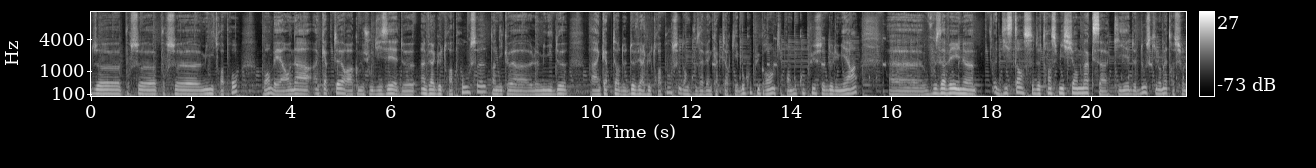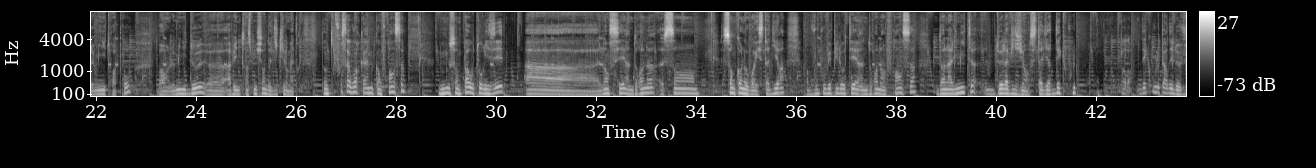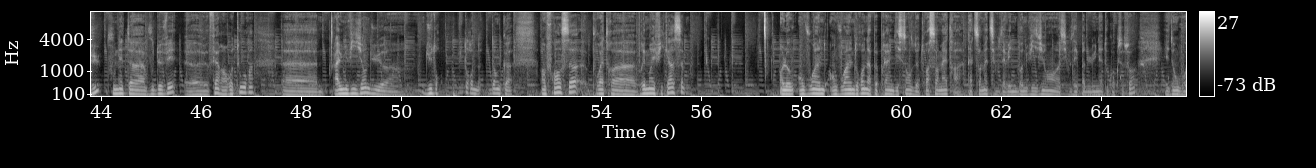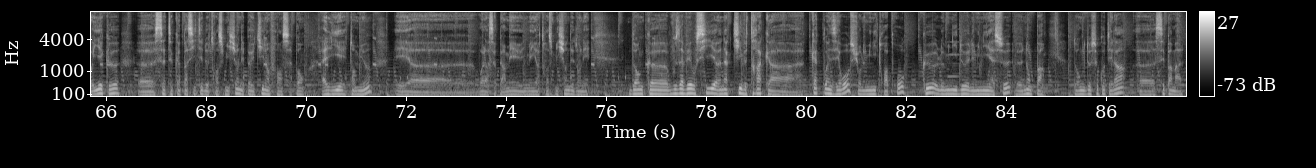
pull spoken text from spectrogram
pour ce, pour ce Mini 3 Pro? Bon, ben, on a un capteur, comme je vous disais, de 1,3 pouces, tandis que euh, le Mini 2 a un capteur de 2,3 pouces. Donc vous avez un capteur qui est beaucoup plus grand, qui prend beaucoup plus de lumière. Euh, vous avez une distance de transmission max qui est de 12 km sur le Mini 3 Pro. Bon, le Mini 2 euh, avait une transmission de 10 km. Donc il faut savoir quand même qu'en France, nous ne sommes pas autorisés à lancer un drone sans, sans qu'on le voie. C'est-à-dire, vous pouvez piloter un drone en France dans la limite de la vision. C'est-à-dire, dès que vous dès que vous le perdez de vue, vous, euh, vous devez euh, faire un retour à une vision du, du, drone donc euh, en France, pour être euh, vraiment efficace, on, voit un, drone à peu près à une distance de 300 mètres à 400 mètres si vous avez une bonne vision, euh, si vous n'avez pas de lunettes ou quoi que ce soit. Et donc vous voyez que cette capacité de transmission n'est pas utile en France. Bon, elle y est, tant mieux. Et voilà, ça permet une meilleure transmission des données. Donc euh, vous avez aussi un Active Track à 4.0 sur le Mini 3 Pro que le Mini 2 et le Mini SE euh, n'ont pas. Donc de ce côté-là, euh, c'est pas mal.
